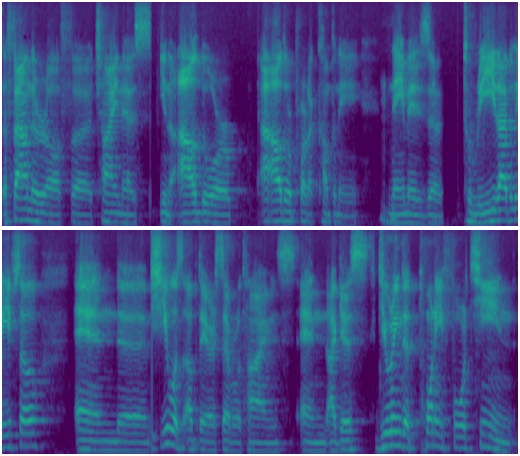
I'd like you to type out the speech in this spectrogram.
the founder of uh, China's you know outdoor outdoor product company. Name is uh, Toread, I believe so and uh, she was up there several times. And i guess during the 2014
